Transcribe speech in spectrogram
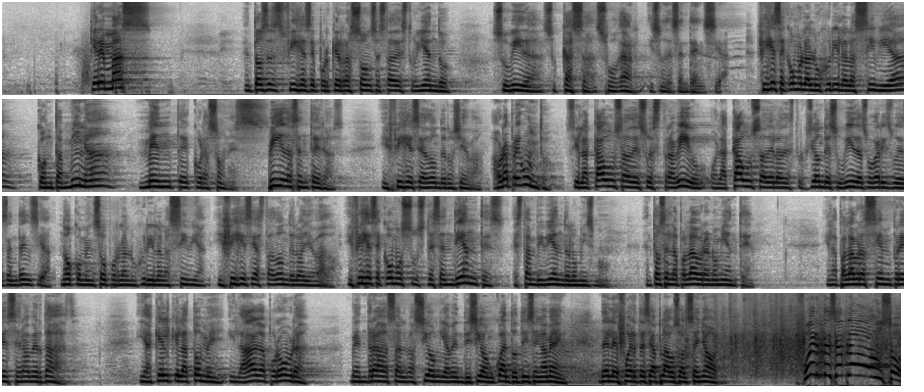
¿Quieren más? Entonces fíjese por qué razón se está destruyendo su vida, su casa, su hogar y su descendencia. Fíjese cómo la lujuria y la lascivia contamina mente, corazones, vidas enteras. Y fíjese a dónde nos lleva. Ahora pregunto, si la causa de su extravío o la causa de la destrucción de su vida, su hogar y su descendencia no comenzó por la lujuria y la lascivia. Y fíjese hasta dónde lo ha llevado. Y fíjese cómo sus descendientes están viviendo lo mismo. Entonces la palabra no miente. Y la palabra siempre será verdad. Y aquel que la tome y la haga por obra, vendrá a salvación y a bendición. ¿Cuántos dicen amén? Dele fuerte ese aplauso al Señor. Fuerte ese aplauso.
